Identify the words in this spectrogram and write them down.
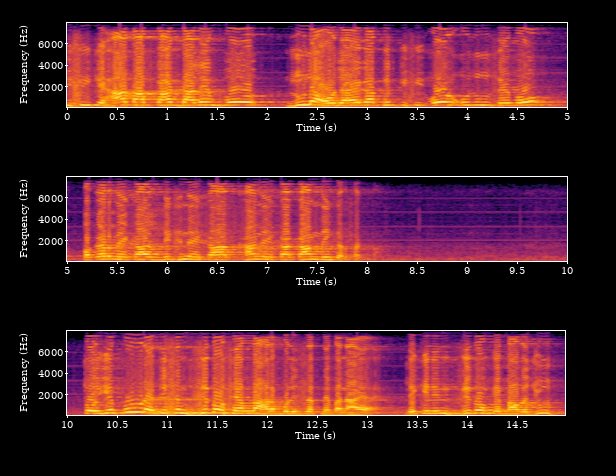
کسی کے ہاتھ آپ کاٹ ڈالیں، وہ لولا ہو جائے گا، پھر کسی اور عضو سے وہ پکڑنے کا، لکھنے کا، کھانے کا کام نہیں کر سکتا۔ تو یہ پورا جسم زدوں سے اللہ رب العزت نے بنایا ہے، لیکن ان زدوں کے باوجود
